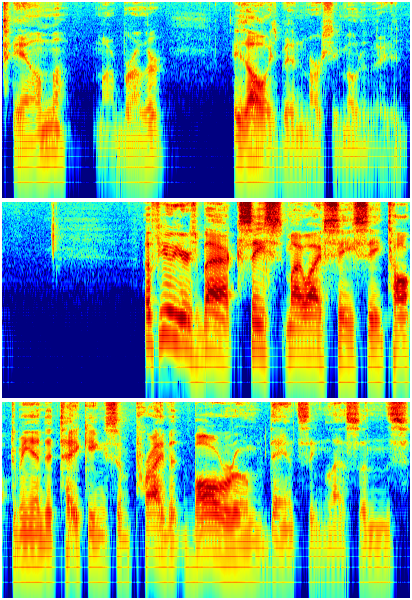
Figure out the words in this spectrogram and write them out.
Tim, my brother. He's always been mercy motivated. A few years back, Cece, my wife Cece talked me into taking some private ballroom dancing lessons.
